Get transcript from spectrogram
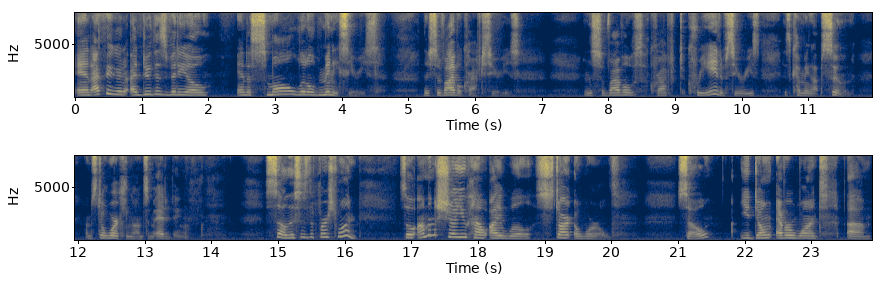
And I figured I'd do this video and a small little mini-series, the Survival Craft series. And the Survival Craft Creative series is coming up soon. I'm still working on some editing. So this is the first one. So I'm going to show you how I will start a world. So you don't ever want, um,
